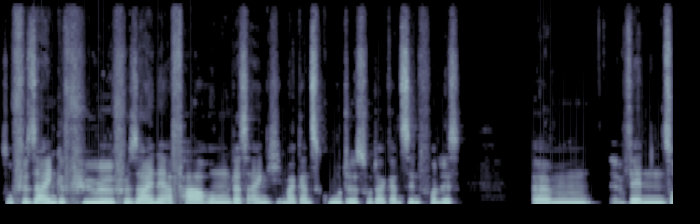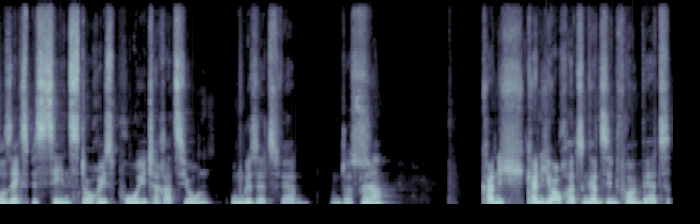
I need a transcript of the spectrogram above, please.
so für sein Gefühl, für seine Erfahrungen das eigentlich immer ganz gut ist oder ganz sinnvoll ist, ähm, wenn so sechs bis zehn Stories pro Iteration umgesetzt werden. Und das genau. kann ich, kann ich auch als einen ganz sinnvollen Wert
